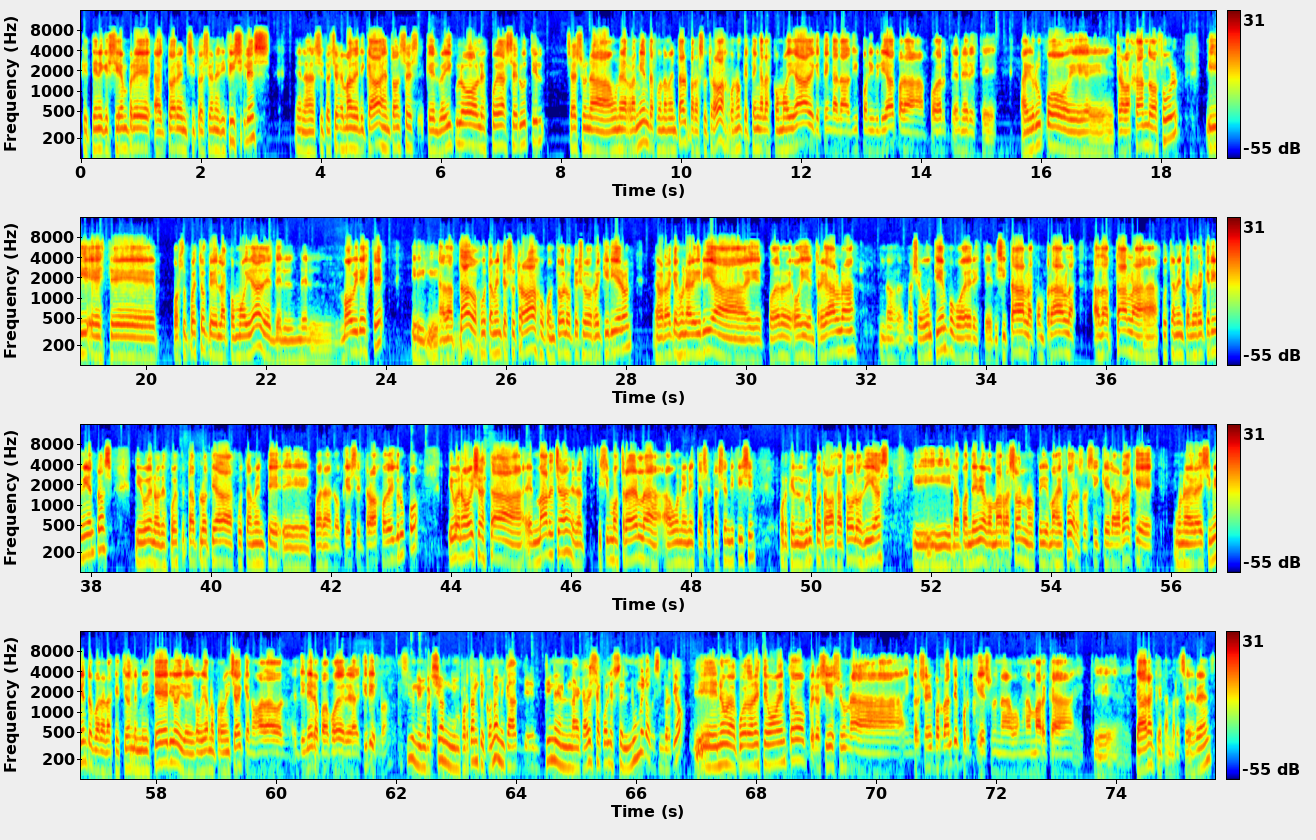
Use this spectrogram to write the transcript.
que tiene que siempre actuar en situaciones difíciles, en las situaciones más delicadas, entonces que el vehículo les pueda ser útil ya es una, una herramienta fundamental para su trabajo, ¿no? que tenga las comodidades, que tenga la disponibilidad para poder tener este al grupo eh, trabajando a full y este por supuesto que la comodidad del, móvil este y, adaptado justamente a su trabajo con todo lo que ellos requirieron, la verdad que es una alegría eh, poder hoy entregarla, nos, nos, llevó un tiempo poder este, visitarla, comprarla, adaptarla justamente a los requerimientos y bueno, después está ploteada justamente eh, para lo que es el trabajo del grupo. Y bueno, hoy ya está en marcha, quisimos traerla aún en esta situación difícil porque el grupo trabaja todos los días y la pandemia con más razón nos pide más esfuerzo. Así que la verdad que un agradecimiento para la gestión del Ministerio y del Gobierno provincial que nos ha dado el dinero para poder adquirirlo. Ha sido una inversión importante económica. ¿Tiene en la cabeza cuál es el número que se invirtió? Eh, no me acuerdo en este momento, pero sí es una inversión importante porque es una, una marca este, cara, que es la Mercedes-Benz,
